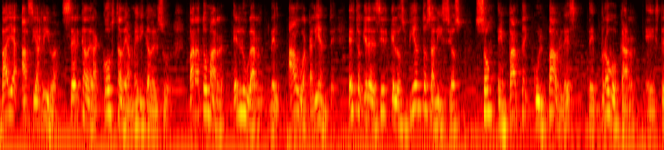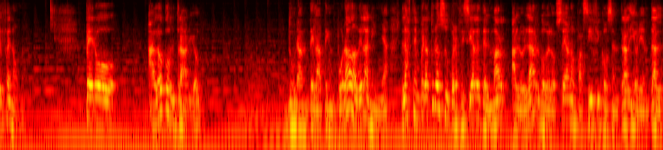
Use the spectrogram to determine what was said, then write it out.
vaya hacia arriba, cerca de la costa de América del Sur, para tomar el lugar del agua caliente. Esto quiere decir que los vientos alisios son en parte culpables de provocar este fenómeno. Pero, a lo contrario, durante la temporada de la niña, las temperaturas superficiales del mar a lo largo del Océano Pacífico Central y Oriental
